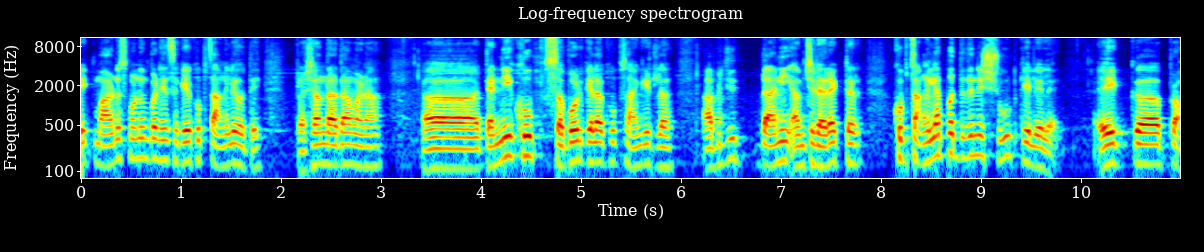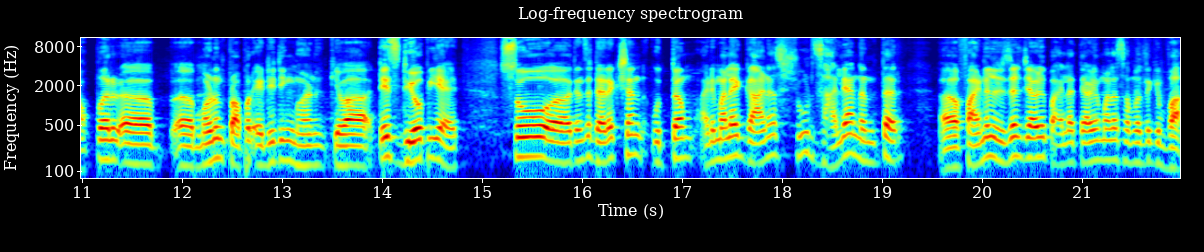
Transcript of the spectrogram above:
एक माणूस म्हणून पण हे सगळे खूप चांगले होते. प्रशांत दादा म्हणा त्यांनी खूप सपोर्ट केला खूप सांगितलं. अभिजित दानी आमचे डायरेक्टर खूप चांगल्या पद्धतीने शूट केलेलं आहे. एक प्रॉपर म्हणून प्रॉपर एडिटिंग म्हण किंवा तेच डी ओ पी आहेत. सो त्यांचं डायरेक्शन उत्तम आणि मला एक गाणं शूट झाल्यानंतर फायनल रिझल्ट ज्यावेळी पाहिला त्यावेळी मला समजलं की वा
